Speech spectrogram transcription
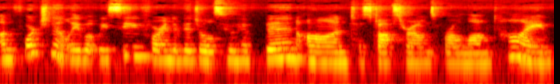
unfortunately, what we see for individuals who have been on testosterones for a long time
